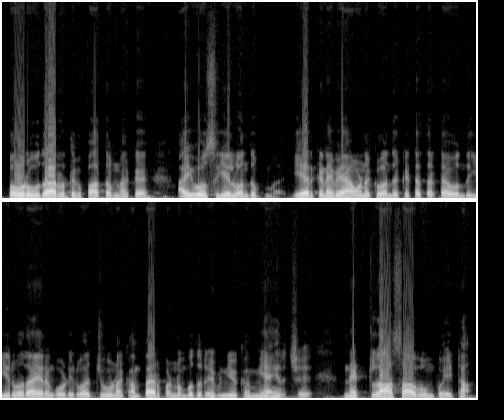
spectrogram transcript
இப்போ ஒரு உதாரணத்துக்கு பார்த்தோம்னாக்க ஐஓசிஎல் வந்து ஏற்கனவே அவனுக்கு வந்து கிட்டத்தட்ட வந்து இருபதாயிரம் கோடி ரூபா ஜூனை கம்பேர் பண்ணும்போது ரெவென்யூ கம்மியாயிருச்சு. நெட் லாஸாகவும் போயிட்டான்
